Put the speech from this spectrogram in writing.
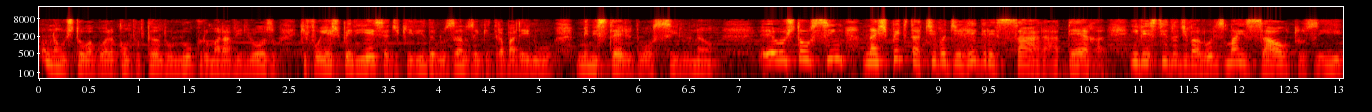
Eu não estou agora computando o lucro maravilhoso que foi a experiência adquirida nos anos em que trabalhei no Ministério do Auxílio, não. Eu estou sim na expectativa de regressar à Terra investida de valores mais altos e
